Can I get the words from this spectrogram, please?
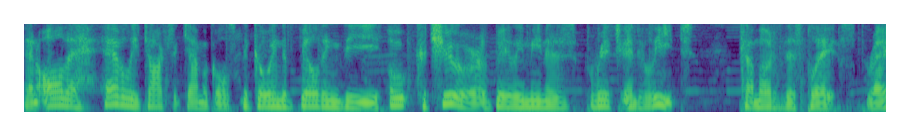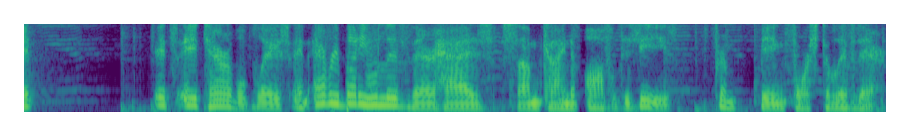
and all the heavily toxic chemicals that go into building the haute couture of Bailey Mina's rich and elite come out of this place, right? It's a terrible place, and everybody who lives there has some kind of awful disease from being forced to live there.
